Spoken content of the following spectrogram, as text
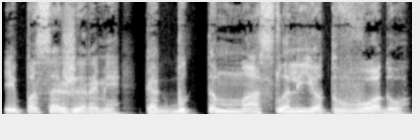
и пассажирами, как будто масло льет в воду».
